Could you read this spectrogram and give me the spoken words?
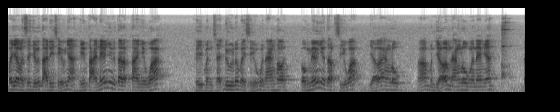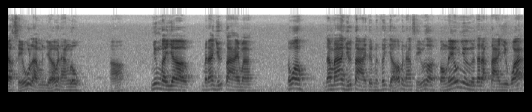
bây giờ mình sẽ giữ tài đi xỉu nha. Hiện tại nếu như người ta đặt tài nhiều quá, thì mình sẽ đưa nó về xỉu mình ăn thôi. Còn nếu như người ta đặt xỉu quá, dở ăn luôn. Đó, mình dở mình ăn luôn anh em nhé. Đặt xỉu là mình dở mình ăn luôn. Đó. Nhưng bây giờ mình đang giữ tài mà, đúng không? Đang bán giữ tài thì mình phải dở mình ăn xỉu thôi. Còn nếu như người ta đặt tài nhiều quá,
